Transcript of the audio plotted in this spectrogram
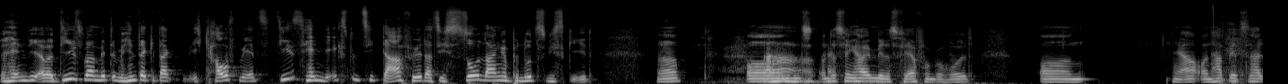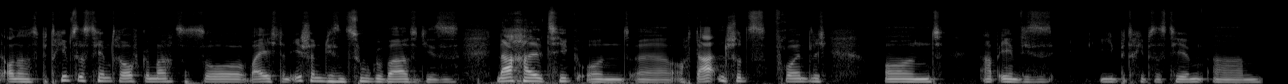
ein Handy, aber diesmal mit dem Hintergedanken, ich kaufe mir jetzt dieses Handy explizit dafür, dass ich so lange benutze, wie es geht. Ja. Und, ah, okay. und deswegen habe ich mir das Fairphone geholt. Und ja, und habe jetzt halt auch noch das Betriebssystem drauf gemacht, so weil ich dann eh schon in diesem Zuge war, so dieses nachhaltig und äh, auch datenschutzfreundlich und habe eben dieses i-Betriebssystem, ähm,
